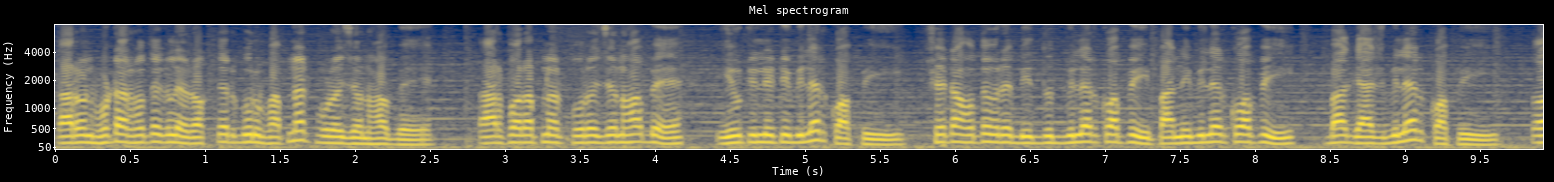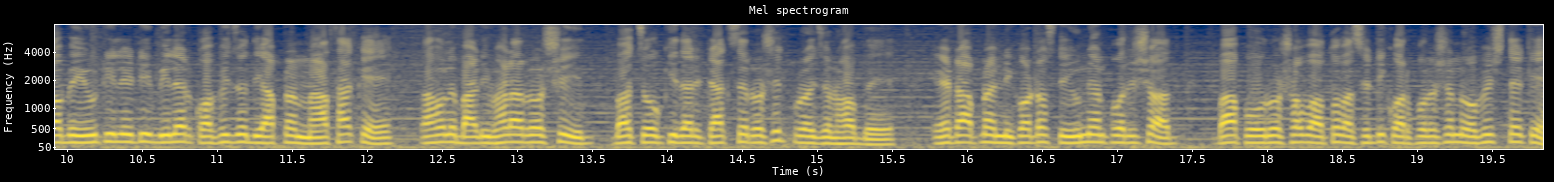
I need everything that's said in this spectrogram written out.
কারণ ভোটার হতে গেলে রক্তের গ্রুপ আপনার প্রয়োজন হবে। তারপর আপনার প্রয়োজন হবে ইউটিলিটি বিলের কপি সেটা হতে পারে বিদ্যুৎ বিলের কপি পানি বিলের কপি বা গ্যাস বিলের কপি তবে ইউটিলিটি বিলের কপি যদি আপনার না থাকে, তাহলে বাড়ি ভাড়ার রসিদ বা চৌকিদারি ট্যাক্সের রসিদ প্রয়োজন হবে। এটা আপনার নিকটস্থ ইউনিয়ন পরিষদ বা পৌরসভা অথবা সিটি কর্পোরেশন অফিস থেকে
